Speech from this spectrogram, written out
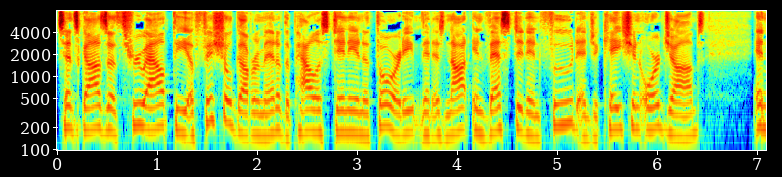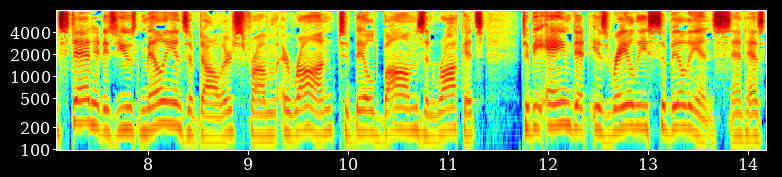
Since Gaza threw out the official government of the Palestinian Authority, it has not invested in food, education, or jobs. Instead, it has used millions of dollars from Iran to build bombs and rockets to be aimed at Israeli civilians and has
